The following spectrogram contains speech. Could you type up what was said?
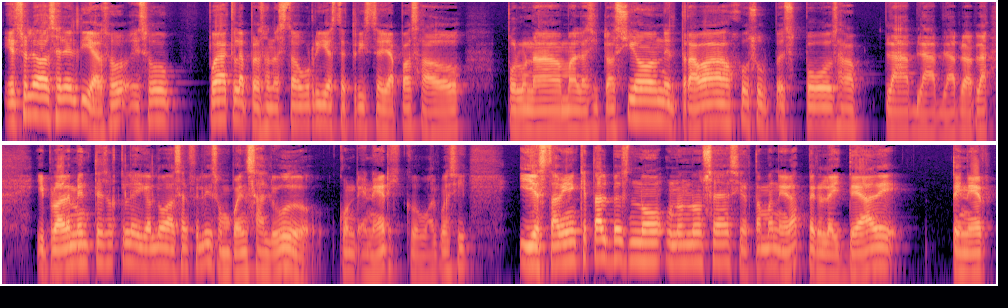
eso le va a hacer el día. Eso, eso pueda que la persona esté aburrida, esté triste, haya pasado por una mala situación, el trabajo, su esposa, bla, bla, bla, bla, bla. Y probablemente eso que le digas lo va a hacer feliz, un buen saludo, con, enérgico o algo así. Y está bien que tal vez no, uno no sea de cierta manera, pero la idea de tener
